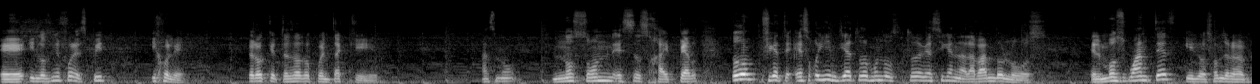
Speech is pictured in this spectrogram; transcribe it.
Eh, y los Need for Speed, híjole, espero que te has dado cuenta que más no, no son esos hypeados. Todo, fíjate, es hoy en día todo el mundo todavía siguen alabando los el Most Wanted y los Underground.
